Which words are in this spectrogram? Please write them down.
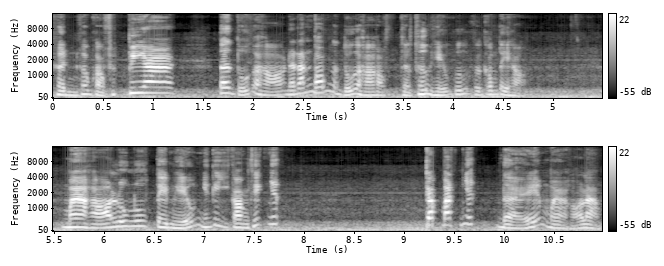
hình không cần phải PR tên tuổi của họ để đánh bóng tên tuổi của họ thương hiệu của công ty họ. Mà họ luôn luôn tìm hiểu những cái gì cần thiết nhất cấp bách nhất để mà họ làm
